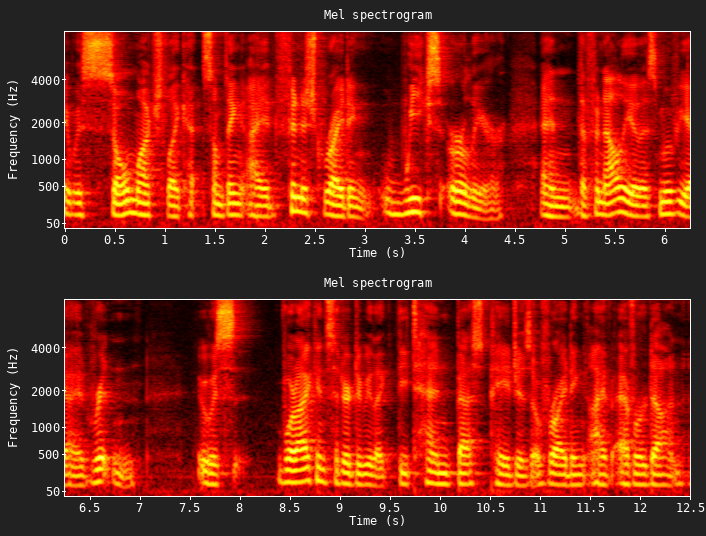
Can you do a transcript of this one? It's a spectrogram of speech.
it was so much like something I had finished writing weeks earlier. And the finale of this movie I had written, it was what I considered to be like the 10 best pages of writing I've ever done.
